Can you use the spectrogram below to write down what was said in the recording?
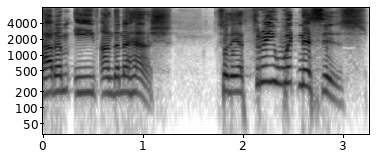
Adam, Eve, and the Nahash. So there are three witnesses.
